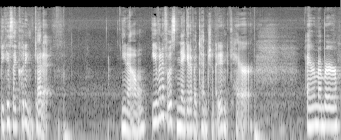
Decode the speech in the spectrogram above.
because I couldn't get it. You know, even if it was negative attention, I didn't care. I remember,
